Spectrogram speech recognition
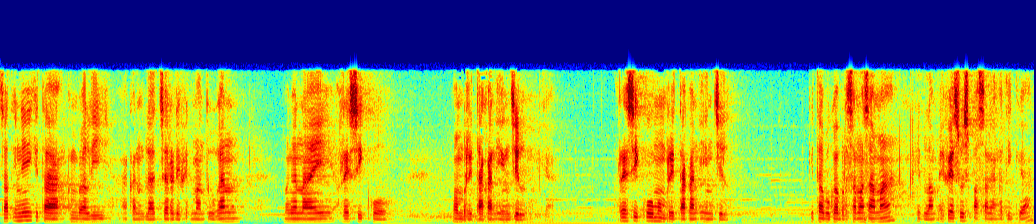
Saat ini kita kembali akan belajar di firman Tuhan mengenai resiko memberitakan Injil. Ya. Resiko memberitakan Injil. Kita buka bersama-sama di dalam Efesus pasal yang ketiga,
